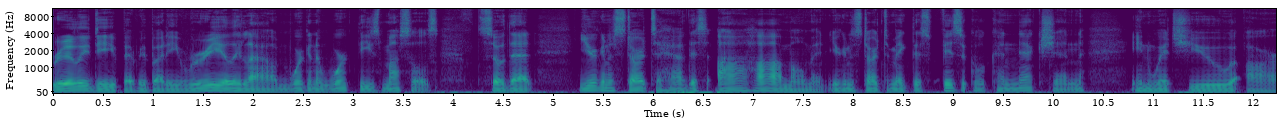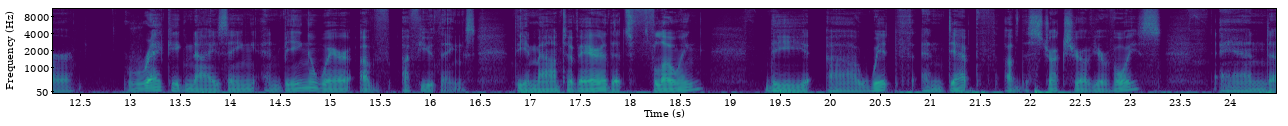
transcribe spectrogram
Really deep, everybody, really loud. We're going to work these muscles so that you're going to start to have this aha moment. You're going to start to make this physical connection in which you are recognizing and being aware of a few things the amount of air that's flowing, the uh, width and depth of the structure of your voice, and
